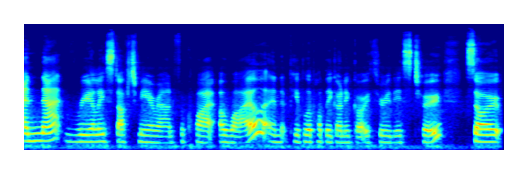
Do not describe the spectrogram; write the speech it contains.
And that really stuffed me around for quite a while. And people are probably going to go through this too. So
